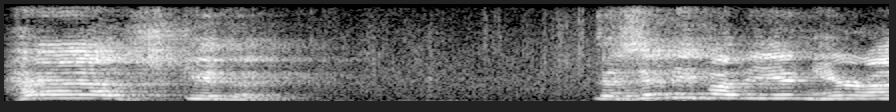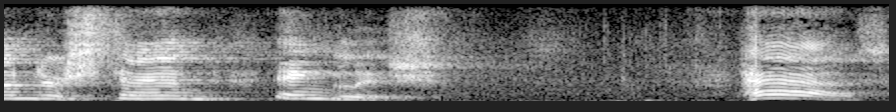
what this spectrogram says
has given. Does anybody in here understand English? Has.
